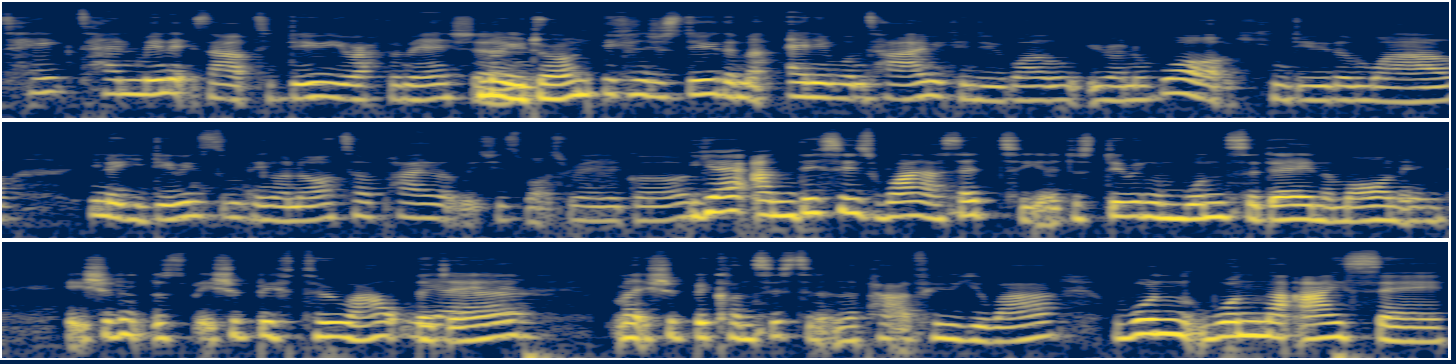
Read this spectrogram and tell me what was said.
take 10 minutes out to do your affirmations. No, you don't. You can just do them at any one time. You can do while you're on a walk. You can do them while you know you're doing something on autopilot, which is what's really good. Yeah, and this is why I said to you, just doing them once a day in the morning. It shouldn't just. It should be throughout the day, and it should be consistent and a part of who you are. One one that I say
